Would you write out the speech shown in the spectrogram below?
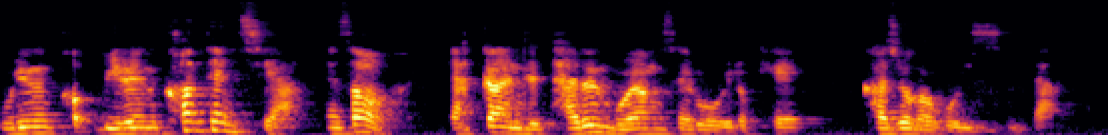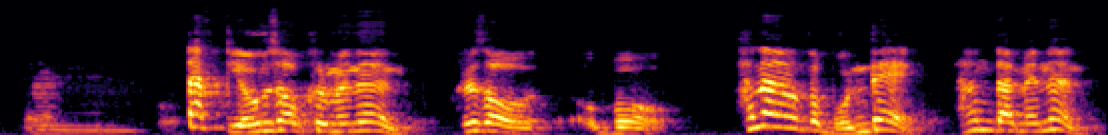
우리는 커- 미래는 컨텐츠야 해서 약간 이제 다른 모양새로 이렇게 가져가고 있습니다. 음. 딱 여기서 그러면은 그래서 뭐 하나가 뭔데 한다면은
